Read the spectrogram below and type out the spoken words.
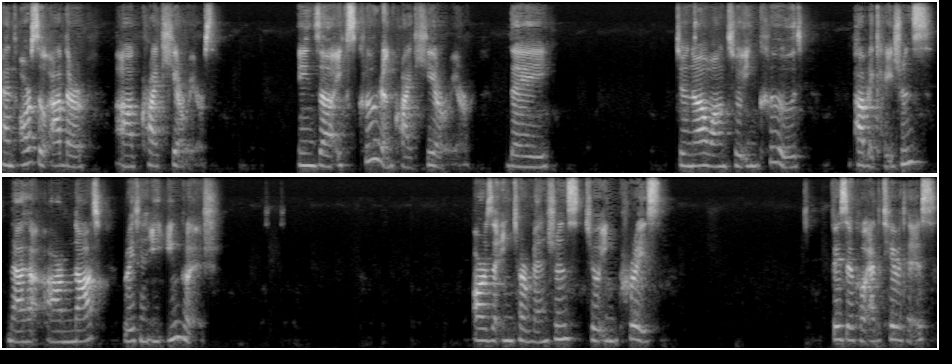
and also other uh, criteria. In the exclusion criteria, they do not want to include publications that are not written in English or the interventions to increase physical activities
